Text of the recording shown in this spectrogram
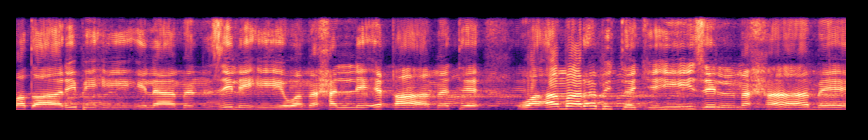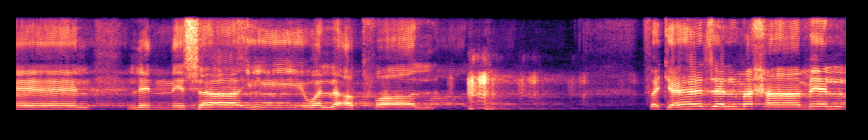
مضاربه إلى منزله ومحل إقامته وأمر بتجهيز المحامل للنساء والأطفال. فجهز المحامل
